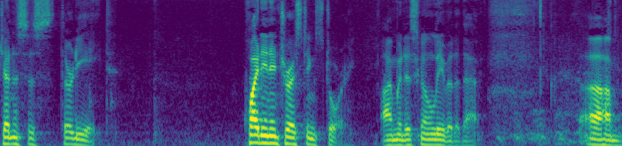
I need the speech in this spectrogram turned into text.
Genesis 38. Quite an interesting story. I'm just going to leave it at that. Um,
